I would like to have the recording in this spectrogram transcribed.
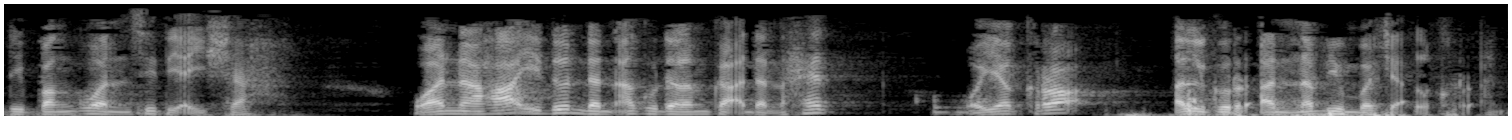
di pangkuan Siti Aisyah. Wa ana haidun dan aku dalam keadaan haid wa yaqra al-Qur'an. Nabi membaca Al-Qur'an.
